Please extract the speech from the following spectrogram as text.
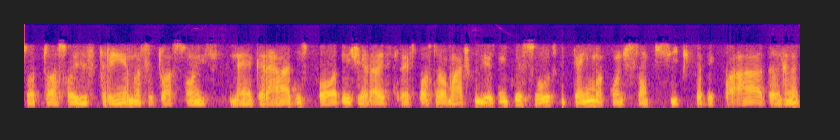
situações extremas, situações né, graves podem gerar estresse pós-traumático mesmo em pessoas que têm uma condição psíquica adequada. Né?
